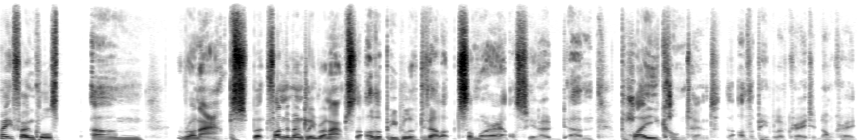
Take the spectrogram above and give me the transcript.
make phone calls, um, run apps, but fundamentally run apps that other people have developed somewhere else. You know, um, play content that other people have created, not create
